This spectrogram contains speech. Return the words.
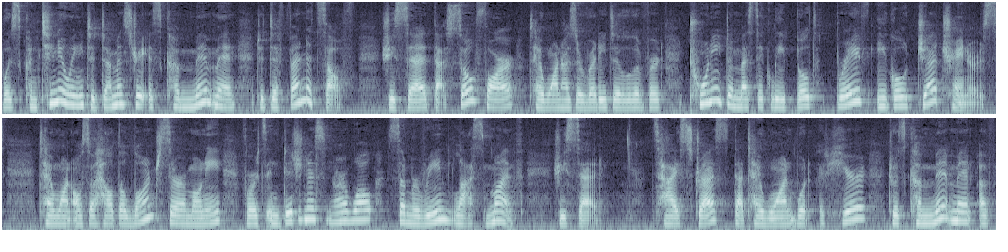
was continuing to demonstrate its commitment to defend itself. She said that so far, Taiwan has already delivered 20 domestically built Brave Eagle jet trainers. Taiwan also held a launch ceremony for its indigenous Narwhal submarine last month, she said. Tsai stressed that Taiwan would adhere to its commitment of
